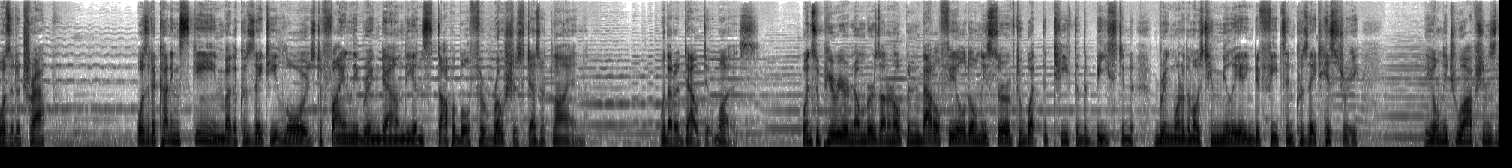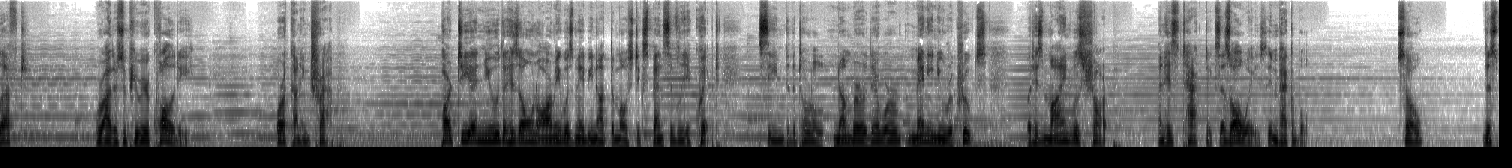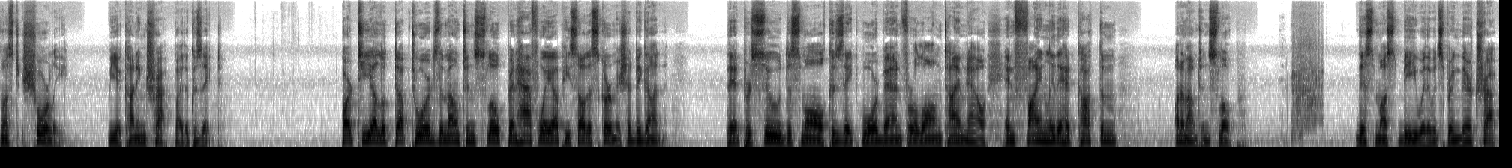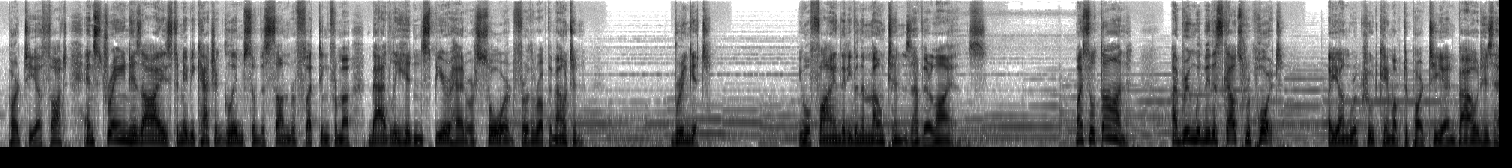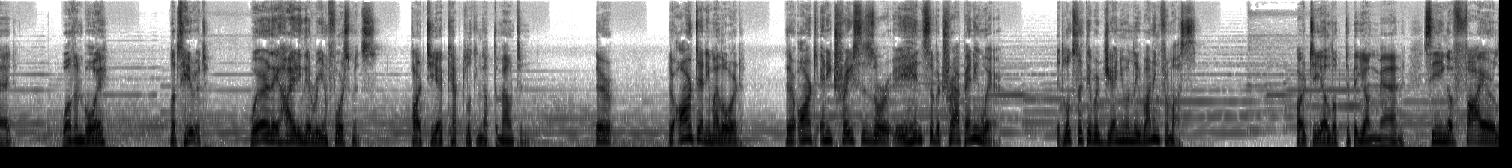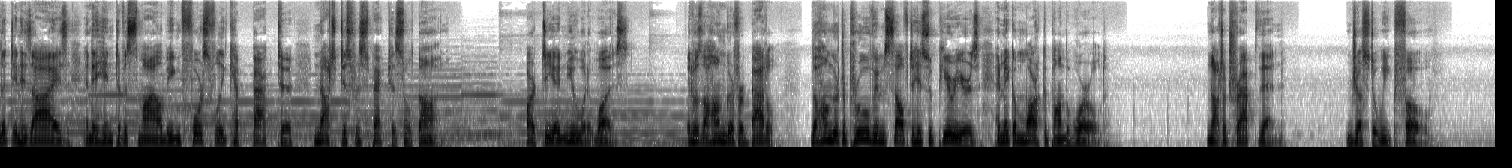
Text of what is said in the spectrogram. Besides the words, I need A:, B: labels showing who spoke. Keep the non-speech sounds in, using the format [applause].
A: Was it a trap? Was it a cunning scheme by the Khuzait lords to finally bring down the unstoppable, ferocious desert lion? Without a doubt, it was. When superior numbers on an open battlefield only serve to whet the teeth of the beast and bring one of the most humiliating defeats in Khuzait history, the only two options left were either superior quality or a cunning trap. Partia knew that his own army was maybe not the most expensively equipped, Seen to the total number, there were many new recruits, but his mind was sharp, and his tactics, as always, impeccable. So, this must surely be a cunning trap by the Khuzait. Partia looked up towards the mountain slope, and halfway up he saw the skirmish had begun. They had pursued the small Khuzait war band for a long time now, and finally they had caught them on a mountain slope. This must be where they would spring their trap, Partia thought, and strained his eyes to maybe catch a glimpse of the sun reflecting from a badly hidden spearhead or sword further up the mountain. Bring it. You will find that even the mountains have their lions. My Sultan! I bring with me the scout's report. A young recruit came up to Partia and bowed his head. Well then, boy, let's hear it. Where are they hiding their reinforcements? Partia kept looking up the mountain. There. there aren't any, my lord. There aren't any traces or hints of a trap anywhere. It looks like they were genuinely running from us. Partia looked at the young man, seeing a fire lit in his eyes and the hint of a smile being forcefully kept back to not disrespect his sultan. Partia knew what it was. It was the hunger for battle, the hunger to prove himself to his superiors and make a mark upon the world. Not a trap, then, just a weak foe.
